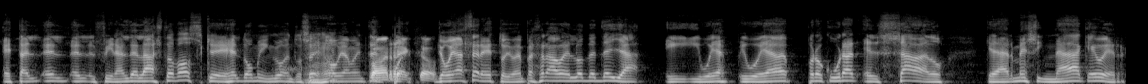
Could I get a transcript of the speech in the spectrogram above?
que- está el, el- el final de Last of Us, que es el domingo. Entonces, obviamente, Correcto. pues, yo voy a hacer esto. Yo voy a empezar a verlo desde ya y, y voy, a, y voy a procurar el sábado quedarme sin nada que ver.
